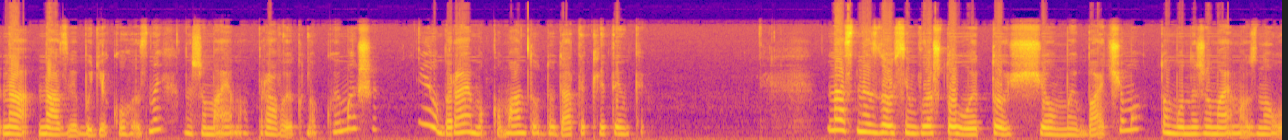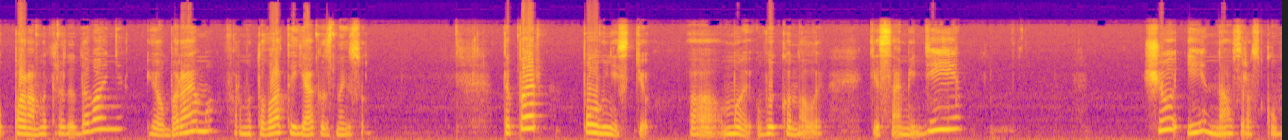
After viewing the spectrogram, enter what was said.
на назві будь-якого з них нажимаємо правою кнопкою миші і обираємо команду Додати клітинки. Нас не зовсім влаштовує те, що ми бачимо, тому нажимаємо знову параметри додавання і обираємо форматувати як знизу. Тепер повністю ми виконали ті самі дії, що і на зразку.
